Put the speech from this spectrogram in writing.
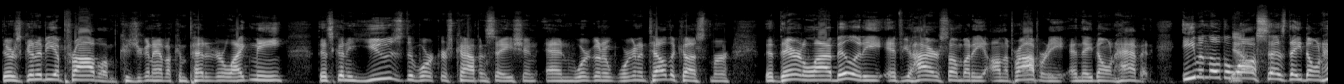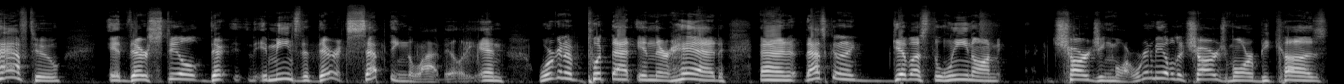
there's going to be a problem because you're going to have a competitor like me that's going to use the workers' compensation, and we're going to we're going to tell the customer that they're at a liability if you hire somebody on the property and they don't have it, even though the Yeah. law says they don't have to it, they're still. It means that they're accepting the liability, and we're going to put that in their head, and that's going to give us the lean on charging more. We're going to be able to charge more because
